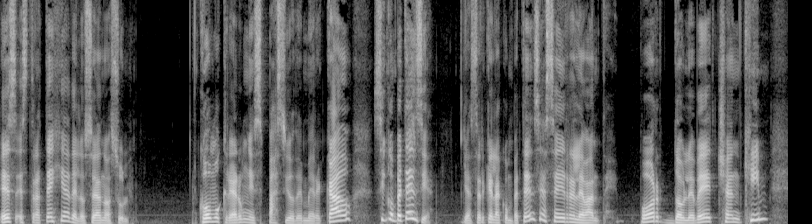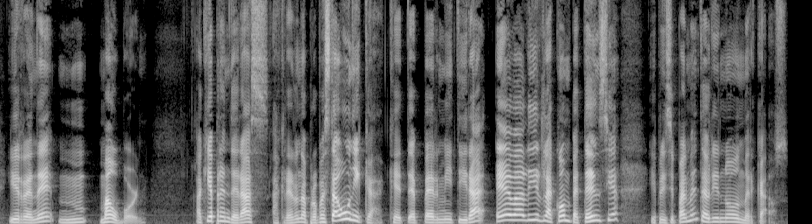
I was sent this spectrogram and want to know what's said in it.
es Estrategia del Océano Azul. Cómo crear un espacio de mercado sin competencia y hacer que la competencia sea irrelevante. Por W. Chan Kim y René Mauborn. Aquí aprenderás a crear una propuesta única que te permitirá evadir la competencia y principalmente abrir nuevos mercados.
